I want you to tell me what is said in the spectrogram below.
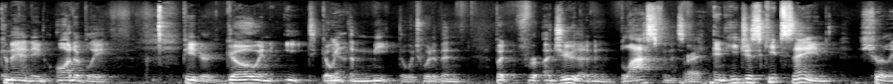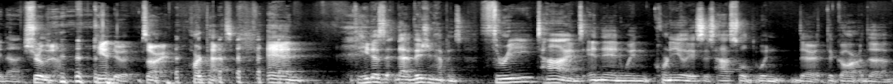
commanding audibly, Peter, go and eat, go Yeah. eat the meat, which would have been, but for a Jew that would have been blasphemous. Right. And he just keeps saying, Surely not. Surely not. Can't do it. Sorry. Hard pass. And he does that. That vision happens three times, and then when Cornelius's household, when the the guard, the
